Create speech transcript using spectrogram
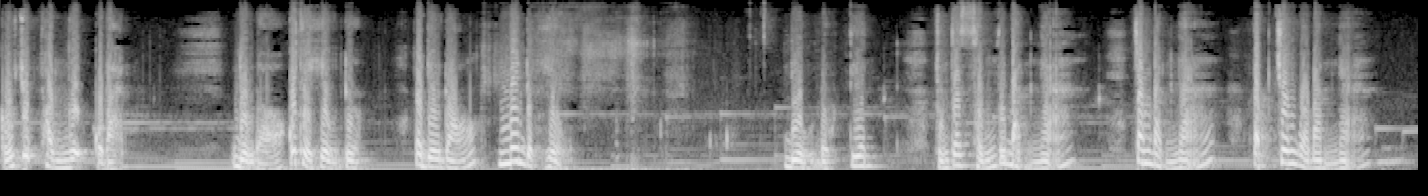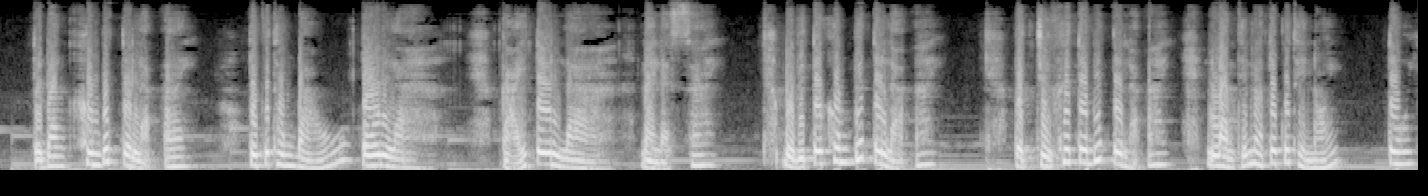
Cấu trúc phòng ngự của bạn. Điều đó có thể hiểu được Và điều đó nên được hiểu. Điều đầu tiên, Chúng ta sống với bản ngã. Trong bản ngã, Tập trung vào bản ngã. Tôi đang không biết tôi là ai. Tôi cứ thông báo tôi là, Cái tôi là Này là sai. Bởi vì tôi không biết tôi là ai. Và trừ khi tôi biết tôi là ai, Làm thế nào tôi có thể nói Tôi?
